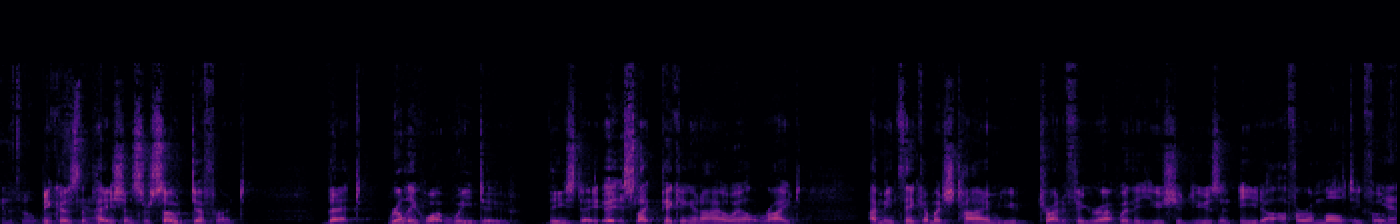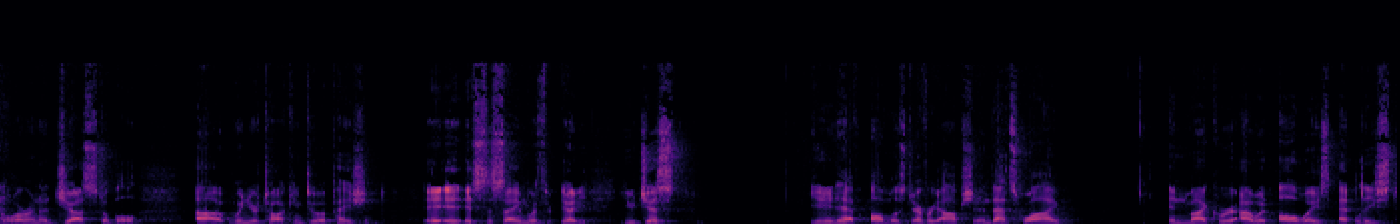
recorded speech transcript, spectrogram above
In the toolbox. Because yeah. the patients are so different that really what we do these days, it's like picking an IOL, right? I mean, think how much time you try to figure out whether you should use an EDOF or a multifocal yeah. or an adjustable uh, when you're talking to a patient. It, it's the same with you, know, you just you need to have almost every option, and that's why in my career I would always at least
